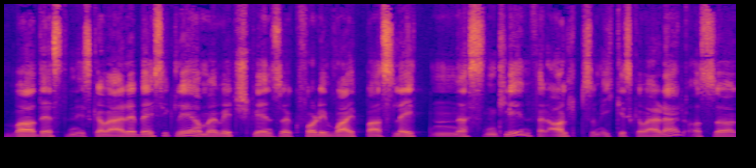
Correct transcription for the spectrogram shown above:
hva Destiny skal være, basically. Og med Witch Queen så får de vipa slaten nesten clean for alt som ikke skal være der. Og så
